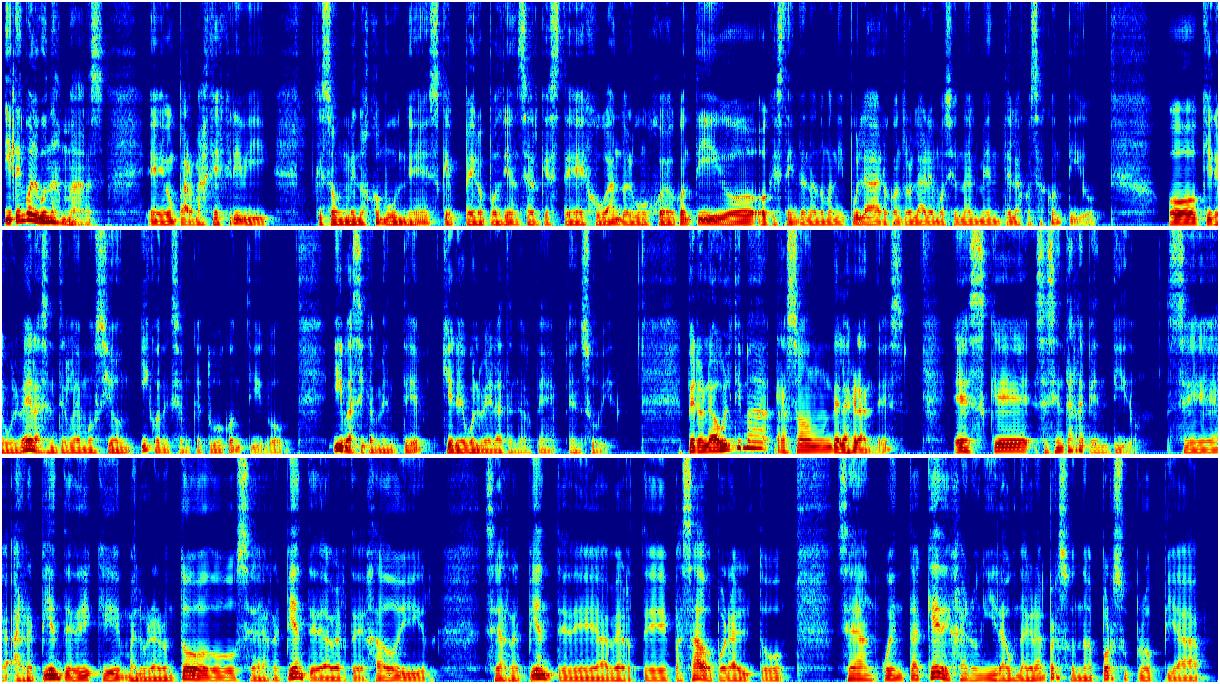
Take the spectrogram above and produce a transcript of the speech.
Y tengo algunas más, eh, un par más que escribí, que son menos comunes, que, pero podrían ser que esté jugando algún juego contigo o que esté intentando manipular o controlar emocionalmente las cosas contigo o quiere volver a sentir la emoción y conexión que tuvo contigo y básicamente quiere volver a tenerte en su vida. Pero la última razón de las grandes es que se siente arrepentido, se arrepiente de que malograron todo, se arrepiente de haberte dejado ir, se arrepiente de haberte pasado por alto, se dan cuenta que dejaron ir a una gran persona por su propia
